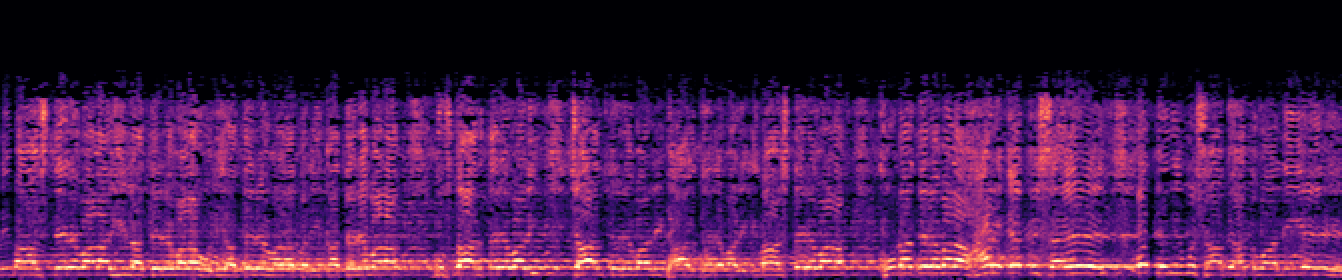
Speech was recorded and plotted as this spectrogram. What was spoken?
لباس تیرے والا، ہیلا تیرے والا، ہولیا تیرے والا، طریقہ تیرے والا، گفتار تیرے والی، چال تیرے والی، ڈھال تیرے والی، لباس تیرے والا خونا تیرے والا، ہر ایک شہ وہ تیری مشابہت والی ہے۔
